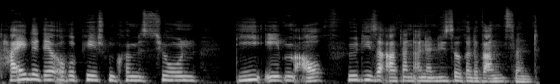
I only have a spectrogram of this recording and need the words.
Teile der Europäischen Kommission, die eben auch für diese Art an Analyse relevant sind.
